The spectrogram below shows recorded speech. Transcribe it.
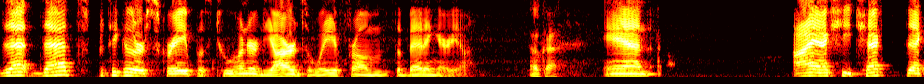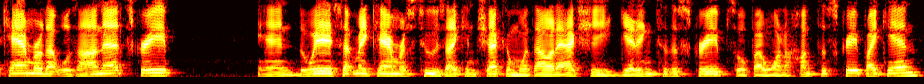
that that particular scrape was 200 yards away from the bedding area. Okay. And I actually checked that camera that was on that scrape, and the way I set my cameras too is I can check them without actually getting to the scrape. So if I want to hunt the scrape, I can.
